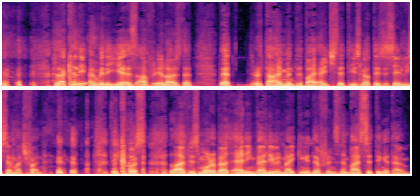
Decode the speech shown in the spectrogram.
Luckily, over the years, I've realized that that retirement by age 30 is not necessarily so much fun because life is more about adding value and making a difference than by sitting at home.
